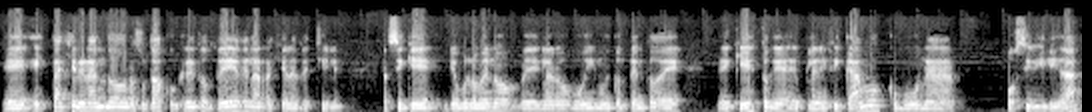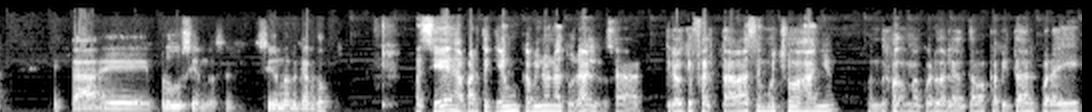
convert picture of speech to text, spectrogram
eh, está generando resultados concretos desde las regiones de Chile. Así que yo por lo menos me declaro muy, muy contento de, que esto que planificamos como una posibilidad está eh, produciéndose. ¿Sí o no, Ricardo? Así es, aparte que es un camino natural, o sea, creo que faltaba hace muchos años, cuando me acuerdo levantamos capital, por ahí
